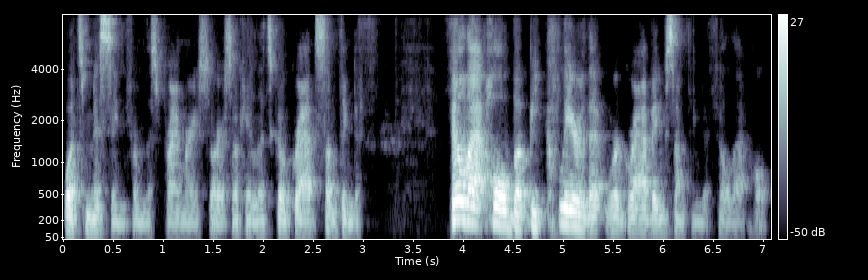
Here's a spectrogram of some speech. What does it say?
what's missing from this primary source? Okay, let's go grab something to fill that hole but be clear that we're grabbing something to fill that hole.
